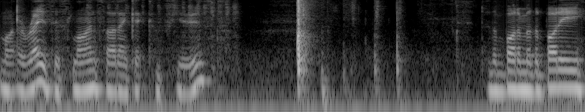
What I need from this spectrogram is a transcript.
Might erase this line so I don't get confused. Do the bottom of the body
